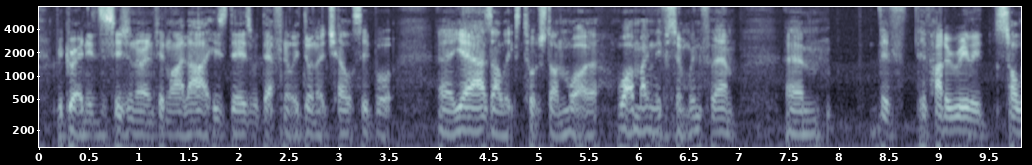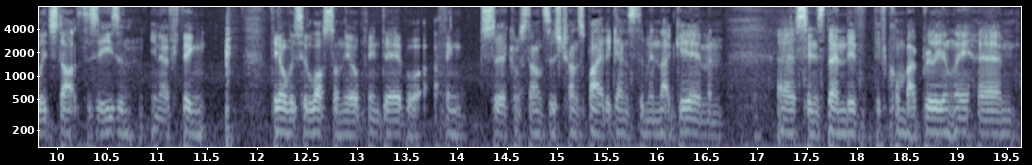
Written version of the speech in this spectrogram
regretting his decision or anything like that. His days were definitely done at Chelsea, but uh, yeah, as Alex touched on, what a what a magnificent win for them. Um, they've they've had a really solid start to the season. You know, if you think they obviously lost on the opening day, but I think circumstances transpired against them in that game, and uh, since then they've they've come back brilliantly. Um,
